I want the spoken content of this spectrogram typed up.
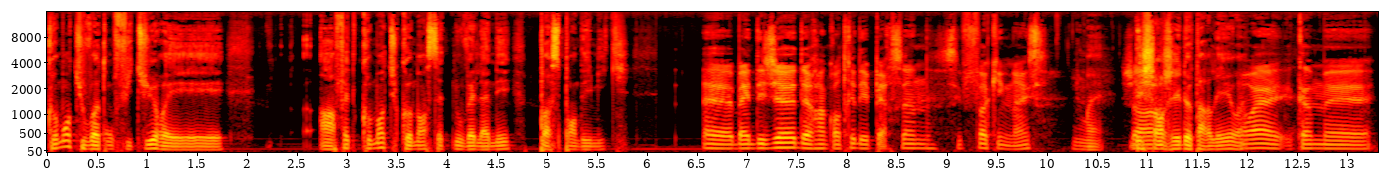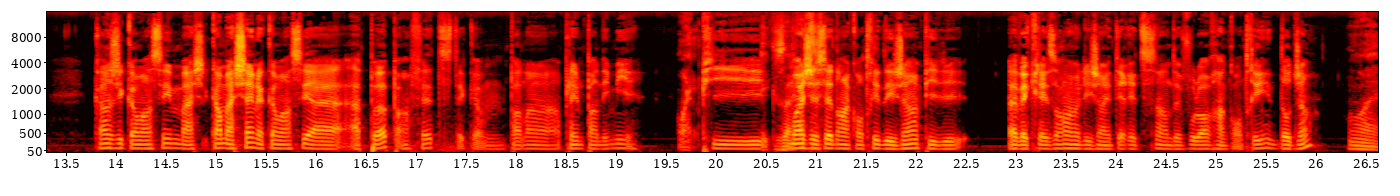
comment tu vois ton futur et en fait comment tu commences cette nouvelle année post-pandémique? Euh, ben, déjà, de rencontrer des personnes, c'est fucking nice. Ouais. D'échanger, de parler, ouais. Ouais, comme euh, quand j'ai commencé, ma quand ma chaîne a commencé à, à pop, en fait, c'était comme pendant en pleine pandémie. Ouais. Puis Exact. moi, j'essaie de rencontrer des gens, puis avec raison, les gens étaient réticents de vouloir rencontrer d'autres gens. Ouais.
